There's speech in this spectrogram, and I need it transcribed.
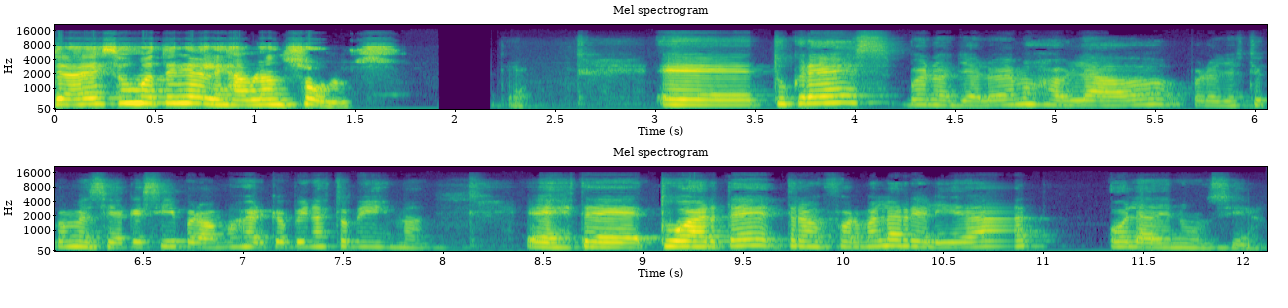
ya, esos materiales hablan solos. Eh, ¿Tú crees, bueno, ya lo hemos hablado, pero yo estoy convencida que sí, pero vamos a ver qué opinas tú misma. Este, ¿Tu arte transforma la realidad o la denuncia?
